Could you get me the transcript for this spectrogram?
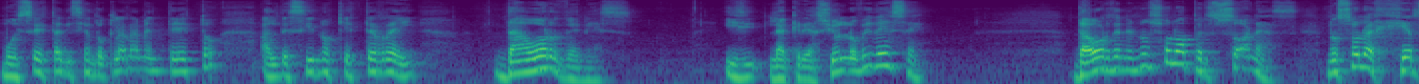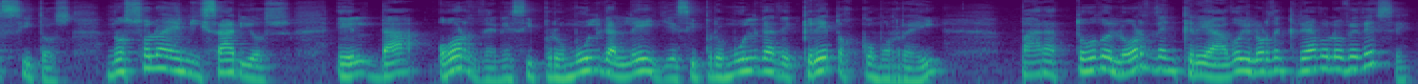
Moisés está diciendo claramente esto al decirnos que este rey da órdenes y la creación lo obedece. Da órdenes no solo a personas, no solo a ejércitos, no solo a emisarios. Él da órdenes y promulga leyes y promulga decretos como rey para todo el orden creado y el orden creado lo obedece.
